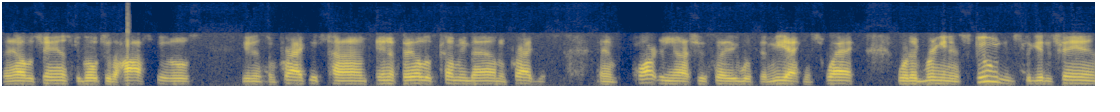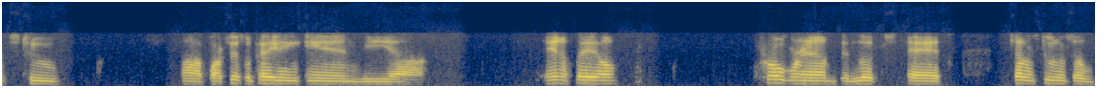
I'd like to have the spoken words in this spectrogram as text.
They have a chance to go to the hospitals, get in some practice time. NFL is coming down and practice and partnering, I should say, with the MEAC and SWAC, where they're bringing in students to get a chance to uh, participating in the uh, NFL program that looks at telling students of,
